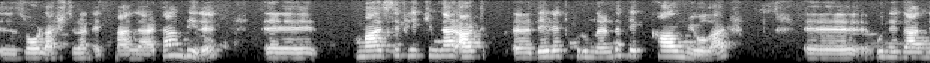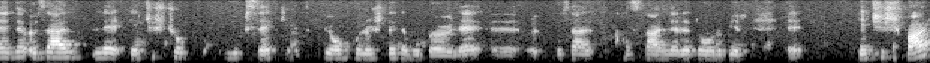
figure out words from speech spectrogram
e, zorlaştıran etmenlerden biri. E, maalesef hekimler artık devlet kurumlarında pek kalmıyorlar. Bu nedenle de özelle geçiş çok yüksek. Tıbbi onkolojide de bu böyle. Özel hastanelere doğru bir geçiş var.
